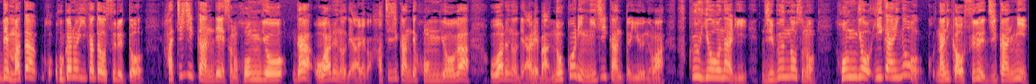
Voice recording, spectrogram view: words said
で、また、他の言い方をすると、8時間でその本業が終わるのであれば、8時間で本業が終わるのであれば、残り2時間というのは、副業なり、自分のその、本業以外の何かをする時間に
